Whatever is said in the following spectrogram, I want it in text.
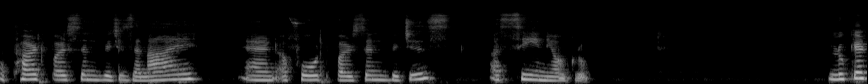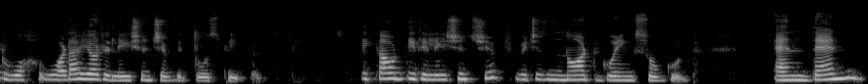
a third person which is an I, and a fourth person which is a C in your group. Look at wh- what are your relationship with those people. Pick out the relationship which is not going so good, and then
